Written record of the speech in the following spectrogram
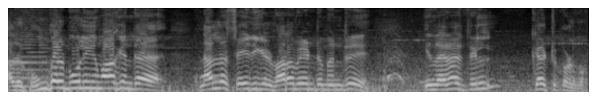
அதுக்கு உங்கள் மூலியமாக இந்த நல்ல செய்திகள் வர வேண்டும் என்று இந்த நேரத்தில் கேட்டுக்கொள்கிறோம்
